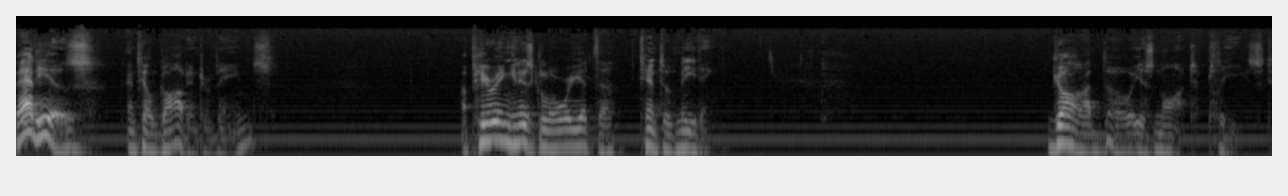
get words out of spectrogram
That is, until God intervenes, appearing in his glory at the tent of meeting. God, though, is not pleased.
